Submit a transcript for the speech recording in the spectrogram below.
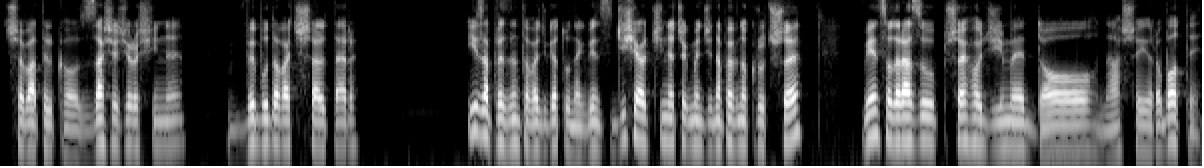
trzeba tylko zasiać rośliny, wybudować shelter i zaprezentować gatunek. Więc dzisiaj odcineczek będzie na pewno krótszy, więc od razu przechodzimy do naszej roboty.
